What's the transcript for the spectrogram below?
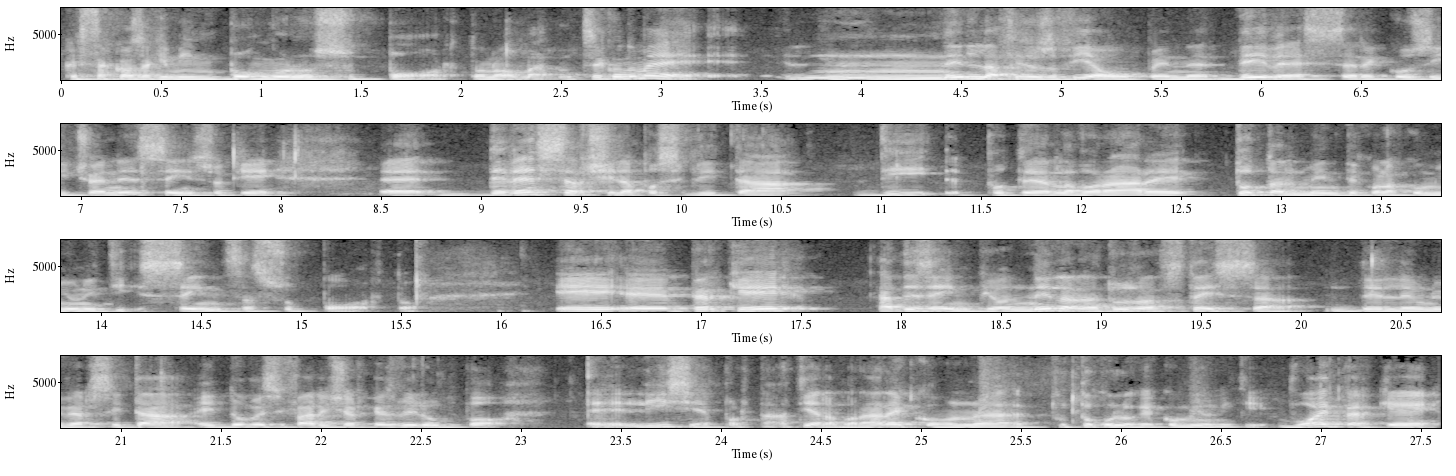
questa cosa che mi impongono il supporto, no? ma secondo me nella filosofia open deve essere così, cioè nel senso che eh, deve esserci la possibilità di poter lavorare totalmente con la community senza supporto. E eh, perché, ad esempio, nella natura stessa delle università e dove si fa ricerca e sviluppo, eh, lì si è portati a lavorare con eh, tutto quello che è community. Vuoi perché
